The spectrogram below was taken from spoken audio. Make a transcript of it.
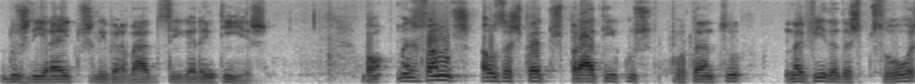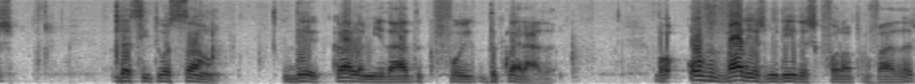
dos direitos, liberdades e garantias. Bom, mas vamos aos aspectos práticos, portanto, na vida das pessoas, da situação de calamidade que foi declarada. Bom, houve várias medidas que foram aprovadas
